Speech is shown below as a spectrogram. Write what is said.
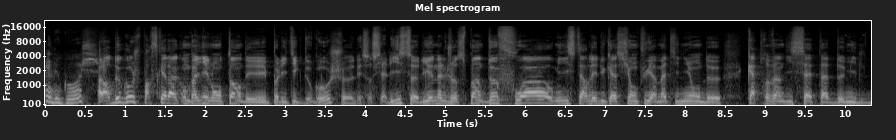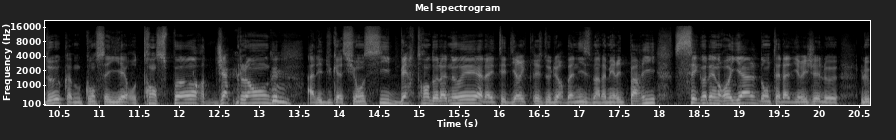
et de gauche. Alors de gauche parce qu'elle a accompagné longtemps des politiques de gauche, euh, des socialistes. Lionel Jospin deux fois au ministère de l'Éducation, puis à Matignon de 97 à 2002 comme conseillère au transport. Jack Lang hmm. à l'éducation aussi. Bertrand Delanoë, elle a été directrice de l'urbanisme à la mairie de Paris. Ségolène Royal, dont elle a dirigé le, le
